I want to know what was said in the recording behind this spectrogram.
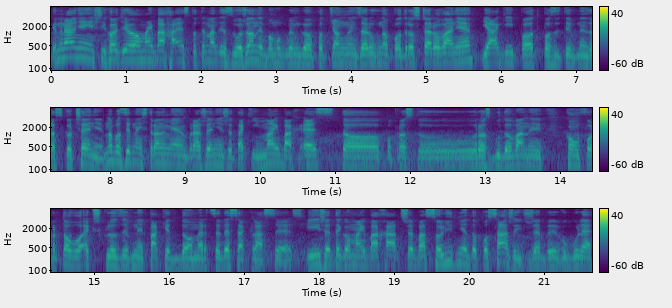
Generalnie jeśli chodzi o Maybacha S, to temat jest złożony, bo mógłbym go podciągnąć zarówno pod rozczarowanie, jak i pod pozytywne zaskoczenie. No bo z jednej strony miałem wrażenie, że taki Maybach S to po prostu rozbudowany komfortowo ekskluzywny pakiet do Mercedesa klasy S i że tego Maybacha trzeba solidnie doposażyć, żeby w ogóle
